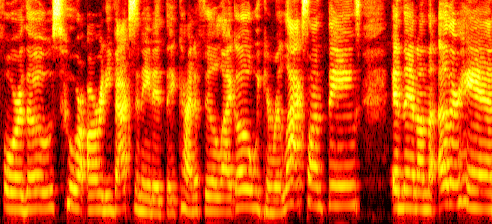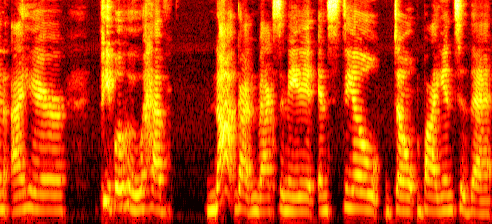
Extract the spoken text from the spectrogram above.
for those who are already vaccinated. They kind of feel like, oh, we can relax on things. And then on the other hand, I hear people who have not gotten vaccinated and still don't buy into that.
